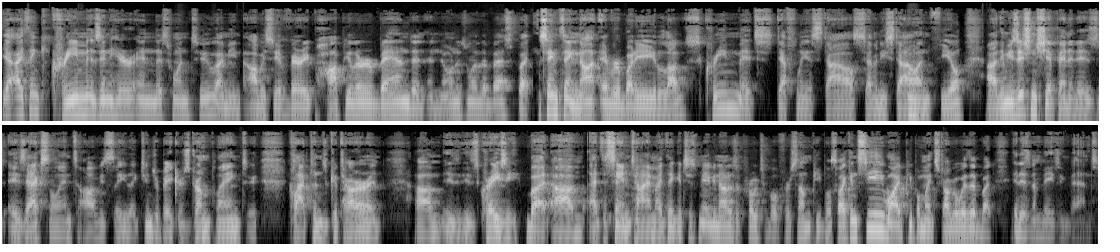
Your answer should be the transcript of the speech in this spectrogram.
yeah, I think Cream is in here in this one too. I mean, obviously a very popular band and, and, known as one of the best, but same thing. Not everybody loves Cream. It's definitely a style, 70 style mm. and feel. Uh, the musicianship in it is is excellent. Obviously, like Ginger Baker's drum playing to Clapton's guitar and um, is, is, crazy. But um, at the same time, I think it's just maybe not as approachable for some people. So I can see why people might struggle with it, but it is an amazing band.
